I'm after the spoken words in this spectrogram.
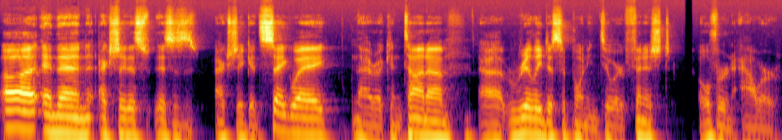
Uh, and then actually, this this is actually a good segue. Nairo Quintana, uh, really disappointing tour. Finished over an hour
